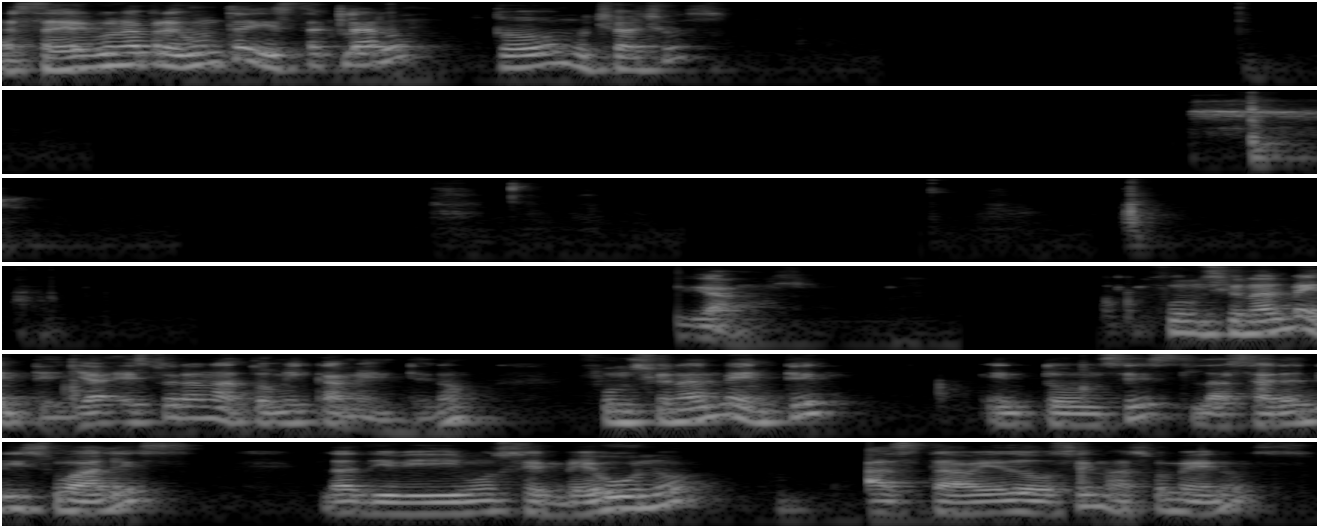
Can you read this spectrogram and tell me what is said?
¿Hasta hay alguna pregunta? ¿Y está claro todo, muchachos? Digamos, funcionalmente, ya esto era anatómicamente, ¿no? Funcionalmente, entonces, las áreas visuales las dividimos en B1 hasta B12 más o menos,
